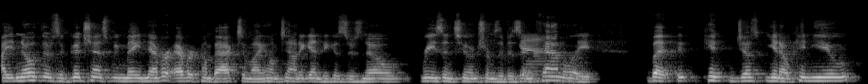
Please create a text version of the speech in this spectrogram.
I know there's a good chance we may never ever come back to my hometown again because there's no reason to in terms of visiting yeah. family. But it can just, you know, can you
